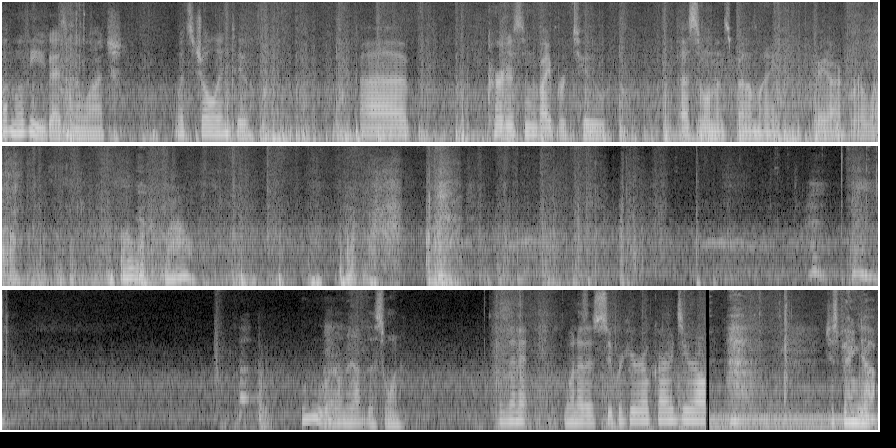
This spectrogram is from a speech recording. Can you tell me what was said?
What movie you guys gonna watch? What's Joel into? uh, Curtis and Viper 2. That's the one that's been on my radar for a while. Oh, wow. Ooh, I don't have this one. Isn't it one of those superhero cards you're all Just banged up.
